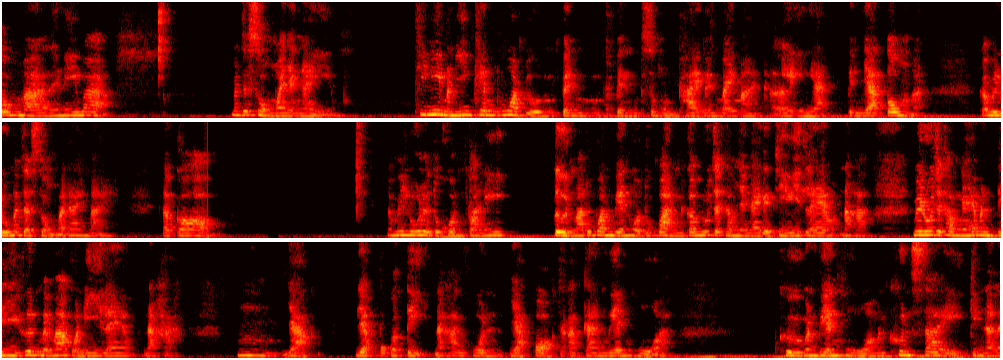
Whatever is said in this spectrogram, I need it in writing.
ต้มมาในนี้ว่า มันจะส่งมายังไง ที่นี่มันยิ่งเข้มงวดอยู่มันเป็นเป็นสมุนไพรเป็นใบไม้อะไรอย่างเงี้ย เป็นยาต้มอะ ก็ไม่รู้มันจะส่งมาได้ไหม แล้วก็แล้วไม่รู้เลยทุกคนตอนนี้ตื่นมาทุกวันเวียนหัวทุกวัน ก็ไม่รู้จะทำยังไงกับชีวิตแล้วนะคะ ไม่รู้จะทำไงให้มันดีขึ้นไปมากกว่านี้แล้วนะคะ อืม อยากอยากปกตินะคะทุกคนอยากออกจากอาการเวียนหัว คือมันเวียนหัวมันขึ้นไส้กินอะไร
